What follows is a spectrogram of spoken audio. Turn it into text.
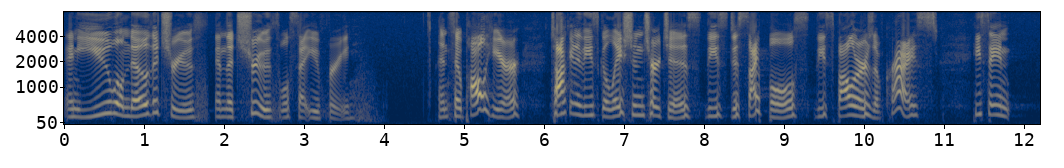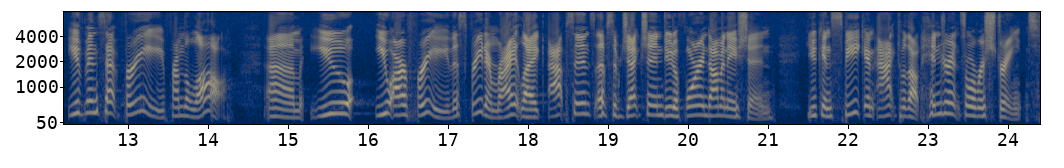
and you will know the truth, and the truth will set you free. And so, Paul here, talking to these Galatian churches, these disciples, these followers of Christ, he's saying, You've been set free from the law. Um, you you are free. This freedom, right? Like absence of subjection due to foreign domination. You can speak and act without hindrance or restraint.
